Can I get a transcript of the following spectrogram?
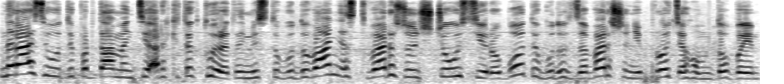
Наразі у департаменті архітектури та містобудування стверджують, що усі роботи будуть завершені протягом доби.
